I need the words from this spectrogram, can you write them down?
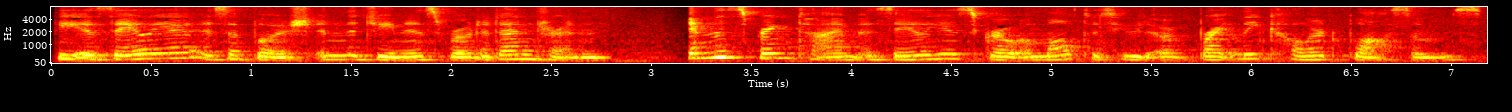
The azalea is a bush in the genus Rhododendron. In the springtime, azaleas grow a multitude of brightly colored blossoms.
